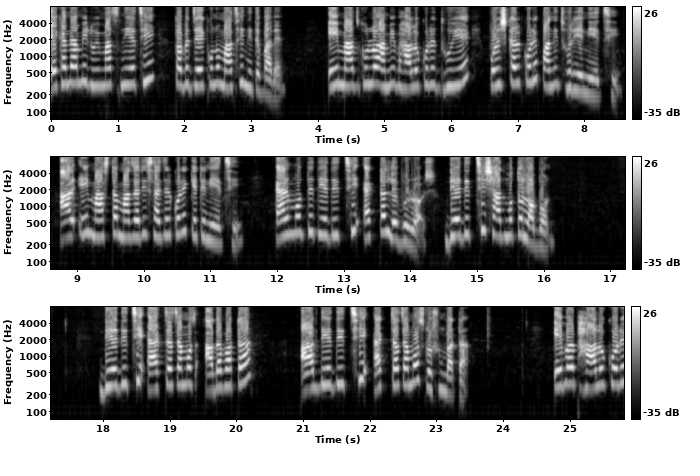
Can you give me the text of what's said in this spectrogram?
এখানে আমি রুই মাছ নিয়েছি, তবে যে কোনো মাছই নিতে পারেন। এই মাছগুলো আমি ভালো করে ধুয়ে, পরিষ্কার করে পানি ঝরিয়ে নিয়েছি। আর এই মাছটা মাঝারি সাইজের করে কেটে নিয়েছি। এর মধ্যে দিয়ে দিচ্ছি একটা লেবুর রস। দিয়ে দিচ্ছি স্বাদ মতো লবণ। দিয়ে দিচ্ছি এক চা চামচ আদা বাটা আর দিয়ে দিচ্ছি এক চা চামচ রসুন বাটা। এবার ভালো করে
